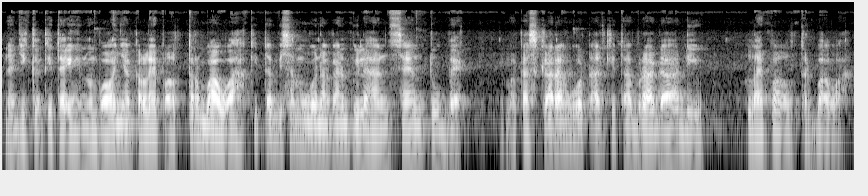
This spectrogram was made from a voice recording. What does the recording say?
Nah, jika kita ingin membawanya ke level terbawah, kita bisa menggunakan pilihan send to back. Maka sekarang word art kita berada di level terbawah.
